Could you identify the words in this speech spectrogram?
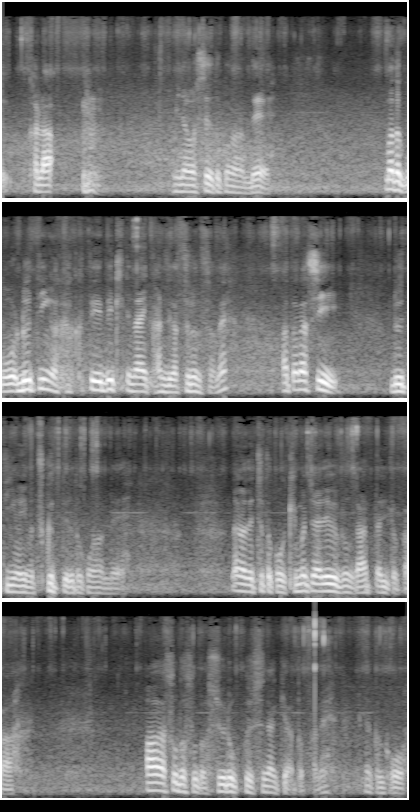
ルから見直してるとこなんで、まだこう、ルーティンが確定できてない感じがするんですよね。新しいルーティンを今作ってるとこなんで。なのでちょっとこう気持ち悪い部分があったりとか、ああ、そうだそうだ、収録しなきゃとかね。なんかこ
